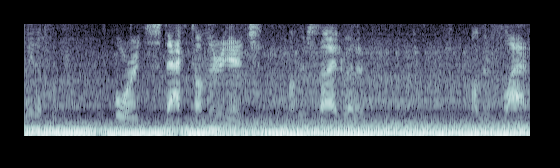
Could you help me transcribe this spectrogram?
made up of boards stacked on their edge, on their side rather, on their flat.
